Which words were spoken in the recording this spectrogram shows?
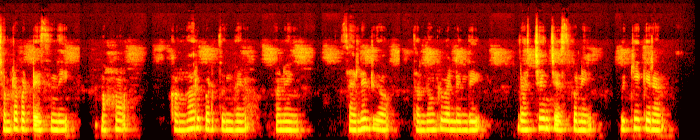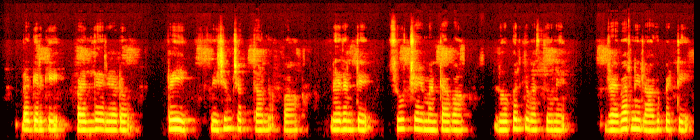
చెమటపట్టేసింది మహా కంగారు పడుతుంది అని సైలెంట్గా తనలోకి వెళ్ళింది. డ్రెస్ చేంజ్ చేసుకొని విక్కీ కిరణ్ దగ్గరికి బయలుదేరాడు. రే నిజం చెప్తావా లేదంటే షూట్ చేయమంటావా? లోపలికి వస్తూనే డ్రైవర్ని లాగిపెట్టి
